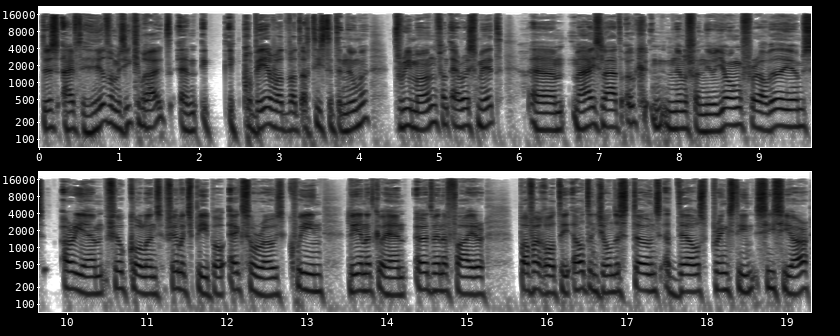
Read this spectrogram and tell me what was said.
Dus hij heeft heel veel muziek gebruikt. En ik, ik probeer wat, wat artiesten te noemen. Dream On van Aerosmith. Um, maar hij slaat ook nummers van Neil Young, Pharrell Williams, R.E.M., Phil Collins, Village People, Axl Rose, Queen, Leonard Cohen, Earth, Wind Fire, Pavarotti, Elton John, The Stones, Adele, Springsteen, CCR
